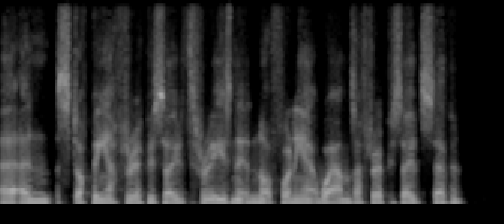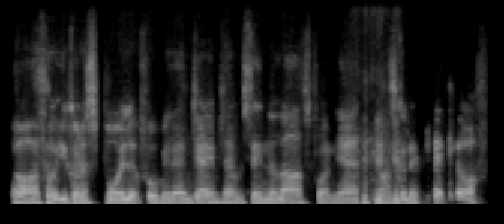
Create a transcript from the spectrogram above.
Uh, and stopping after episode three, isn't it? And not finding out what happens after episode seven. Oh, I thought you were going to spoil it for me then, James. I haven't seen the last one yet. I was going to kick off.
